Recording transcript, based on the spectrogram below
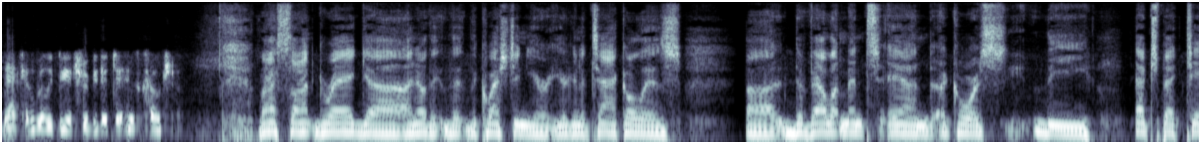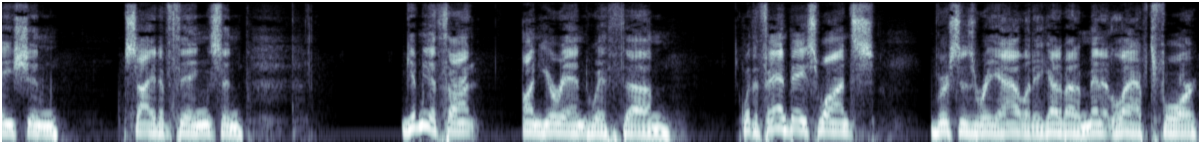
that can really be attributed to his coaching. Last thought Greg. Uh, I know the, the, the question you're you're going to tackle is uh, development, and of course the expectation side of things. And give me a thought on your end with um, what the fan base wants versus reality. Got about a minute left for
